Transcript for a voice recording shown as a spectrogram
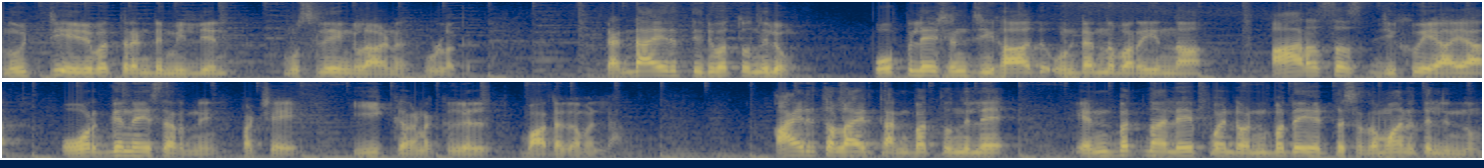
നൂറ്റി എഴുപത്തിരണ്ട് മില്യൺ മുസ്ലിങ്ങളാണ് ഉള്ളത്. രണ്ടായിരത്തി ഇരുപത്തൊന്നിലും പോപ്പുലേഷൻ ജിഹാദ് ഉണ്ടെന്ന് പറയുന്ന ആർ എസ് എസ് ജിഹുയായ ഓർഗനൈസറിന് പക്ഷേ ഈ കണക്കുകൾ ബാധകമല്ല. ആയിരത്തി തൊള്ളായിരത്തി അൻപത്തൊന്നിലെ എൺപത്തിനാല് പോയിന്റ് ഒൻപത് എട്ട് ശതമാനത്തിൽ നിന്നും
